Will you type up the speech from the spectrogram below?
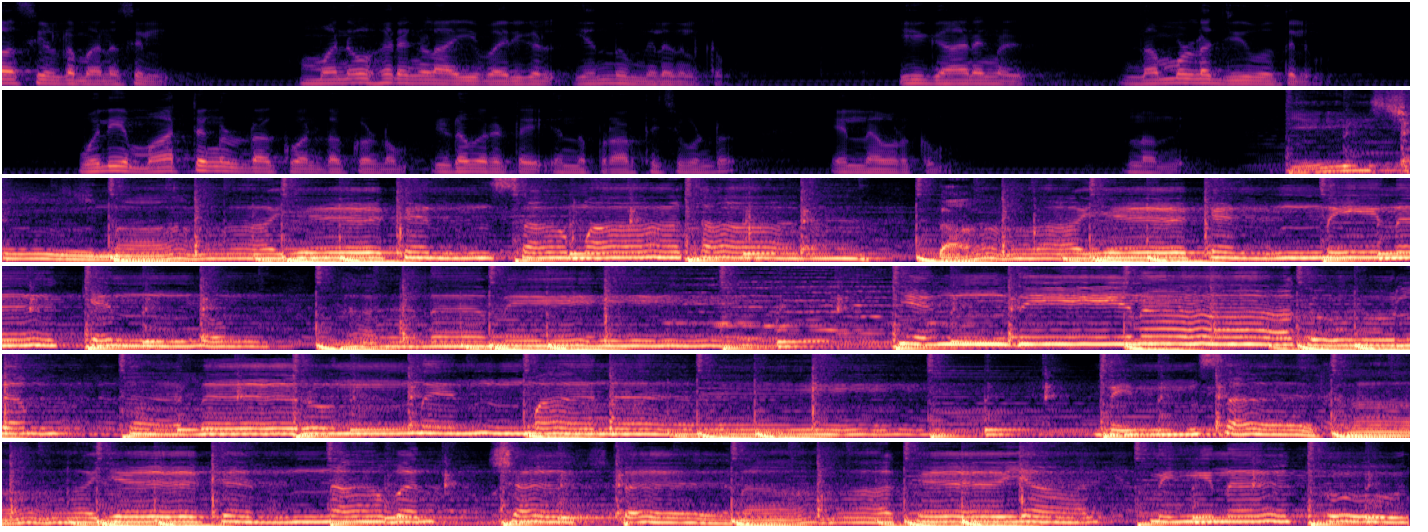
വിശ്വാസികളുടെ മനസ്സിൽ മനോഹരങ്ങളായി വരികൾ എന്നും നിലനിൽക്കും. ഈ ഗാനങ്ങൾ നമ്മളുടെ ജീവിതത്തിലും വലിയ മാറ്റങ്ങൾ ഉണ്ടാക്കുവാൻ തക്കവണ്ണം ഇടവരട്ടെ എന്ന് പ്രാർത്ഥിച്ചുകൊണ്ട് എല്ലാവർക്കും നന്ദി. യേശുനായകൻ സമാധാന food.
